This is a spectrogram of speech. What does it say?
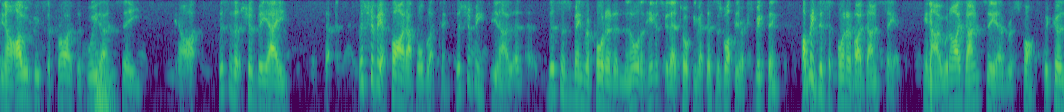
you know, I would be surprised if we don't see, you know, this is it should be a this should be a fired up All Black team. This should be, you know, uh, this has been reported in the Northern Hemisphere. They're talking about this is what they're expecting. I'll be disappointed if I don't see it. You know, when I don't see a response because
